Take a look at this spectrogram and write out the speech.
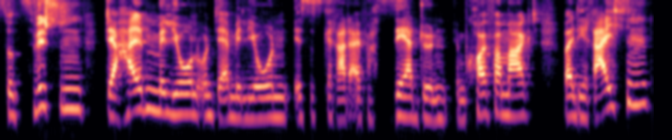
so zwischen der halben Million und der Million ist es gerade einfach sehr dünn im Käufermarkt, weil die Reichen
